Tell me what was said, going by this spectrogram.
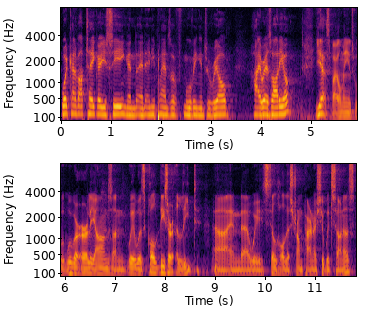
What kind of uptake are you seeing, and, and any plans of moving into real high-res audio? Yes, by all means. We, we were early on, and it was called Deezer Elite. Uh, and uh, we still hold a strong partnership with Sonos,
